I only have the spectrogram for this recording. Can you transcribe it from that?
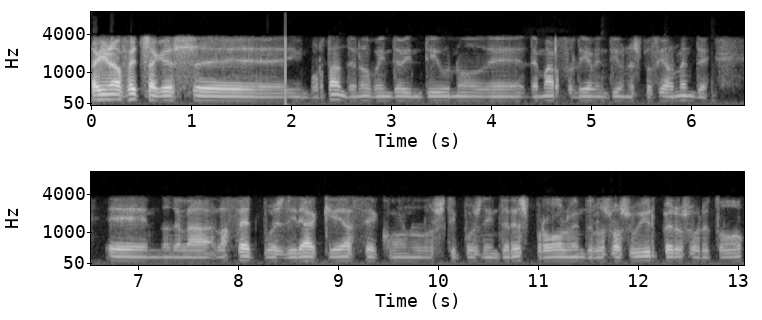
Hay una fecha que es eh, importante, ¿no? 2021 de, de marzo, el día 21 especialmente, eh, donde la, la, Fed pues dirá qué hace con los tipos de interés, probablemente los va a subir, pero sobre todo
